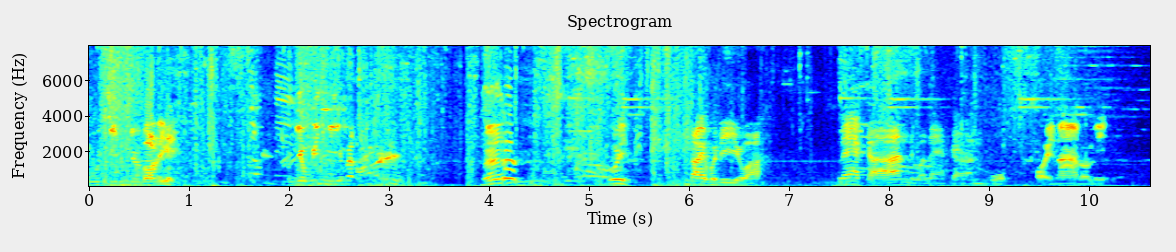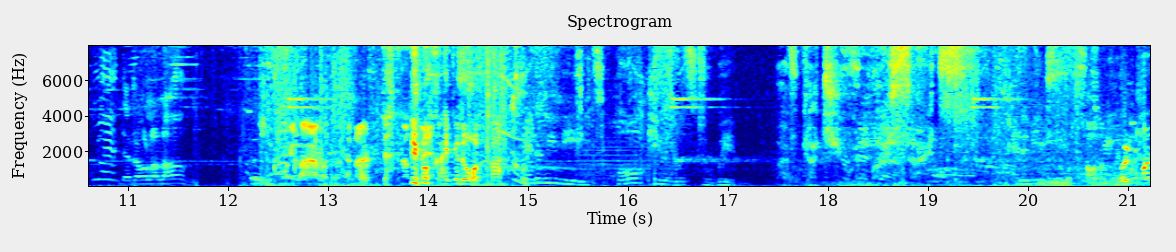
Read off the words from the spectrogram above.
รูจินอยู่ตอนนี้มึงจะวิ่งหนีมันเฮ้ยอุ้ย ได้พอดีวะแลกกันหรือว่าแลกกันโอ้ปล่อยหน้าเราเลยเฮ้ยมวยล่าเราต้องชนะจะนั่นที่แหละใครกระโดดมา Enemy needs four kills to win. I've got you in my sights. Enemy มุด needs เข้ามาเฮ้ยมา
